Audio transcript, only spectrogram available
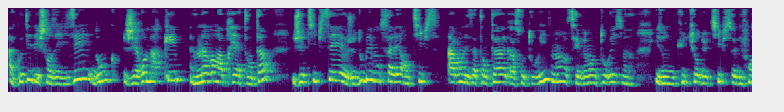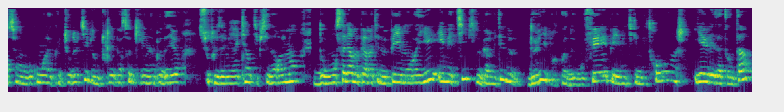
à côté des Champs-Élysées, donc j'ai remarqué un avant-après attentat. Je tipsais, je doublais mon salaire en tips avant les attentats grâce au tourisme. hein. C'est vraiment le tourisme. Ils ont une culture du tips. Les Français ont beaucoup moins la culture du tips, donc toutes les personnes qui viennent un peu d'ailleurs, surtout les Américains, tipsent énormément. Donc mon salaire me permettait de me payer mon loyer et mes tips me permettaient de, de vivre, quoi, de bouffer, payer mes tickets de métro. Il y a eu les attentats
